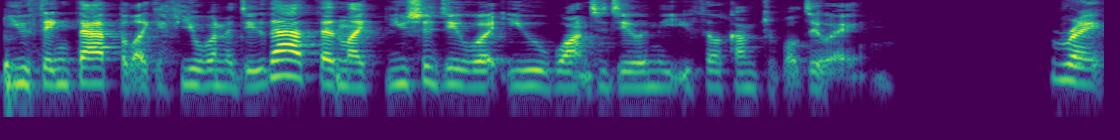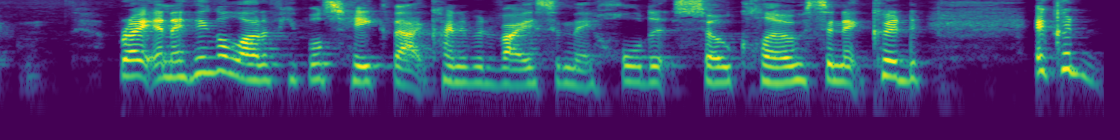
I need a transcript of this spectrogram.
you think that, but like if you want to do that, then like you should do what you want to do and that you feel comfortable doing. Right. Right. And I think a lot of people take that kind of advice and they hold it so close and it could it could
